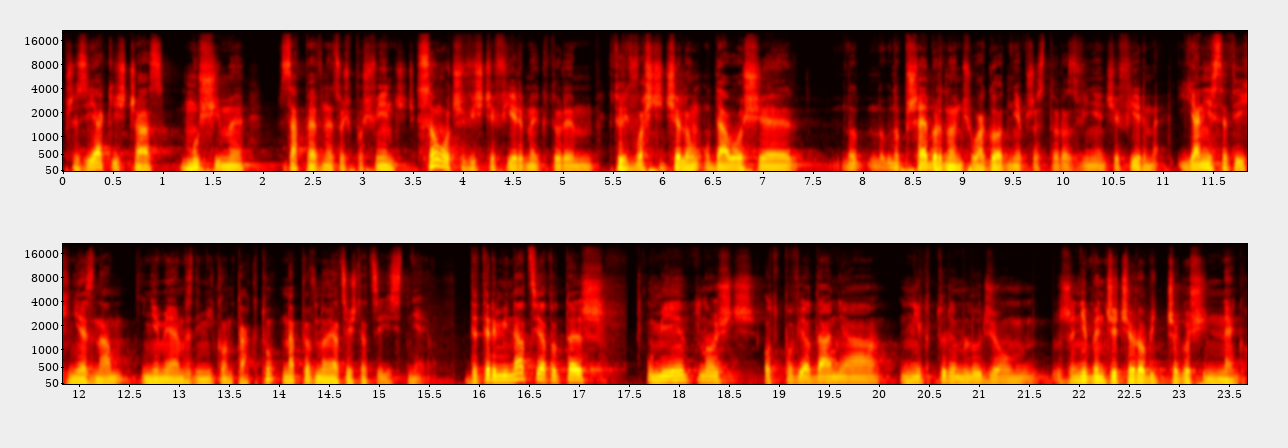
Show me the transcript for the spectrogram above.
Przez jakiś czas musimy zapewne coś poświęcić. Są oczywiście firmy, którym, których właścicielom udało się no, no, no, przebrnąć łagodnie przez to rozwinięcie firmy. Ja niestety ich nie znam i nie miałem z nimi kontaktu. Na pewno jacyś tacy istnieją. Determinacja to też umiejętność odpowiadania niektórym ludziom, że nie będziecie robić czegoś innego.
